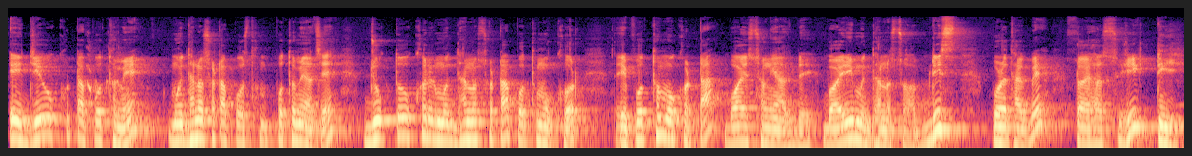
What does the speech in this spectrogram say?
এই যে অক্ষরটা প্রথমে মধ্যাহ্ন সটা প্রথম- আছে, যুক্ত অক্ষরের মধ্যাহ্নস্বটা প্রথম অক্ষর। এই প্রথম অক্ষরটা বয়ের সঙ্গে আসবে বয়েরই মধ্যাহ্ন স বৃষ পড়ে থাকবে টয় হাসি টি।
